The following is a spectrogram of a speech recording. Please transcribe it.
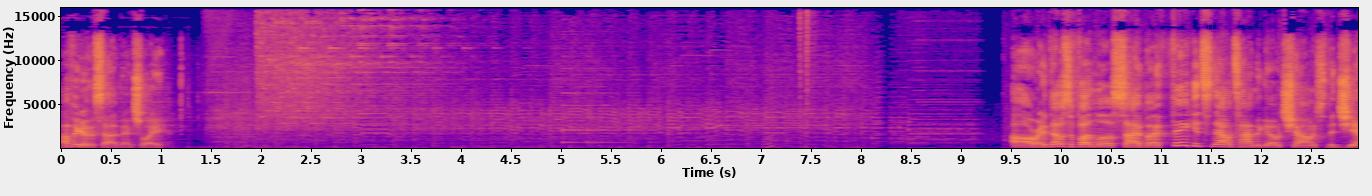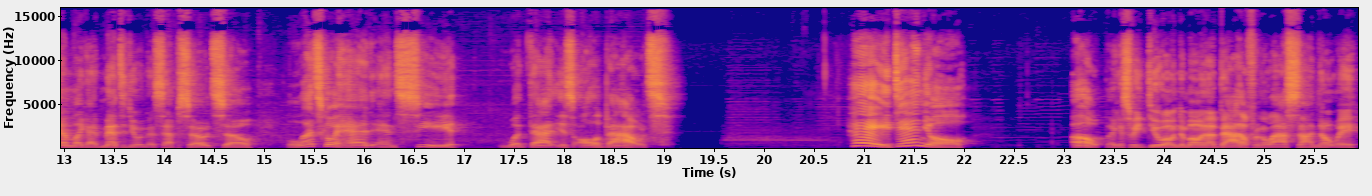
I'll figure this out eventually. Alright, that was a fun little aside, but I think it's now time to go challenge the gym like I meant to do in this episode, so let's go ahead and see what that is all about. Hey, Daniel! Oh, I guess we do owe Nemona a battle from the last time, don't we?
